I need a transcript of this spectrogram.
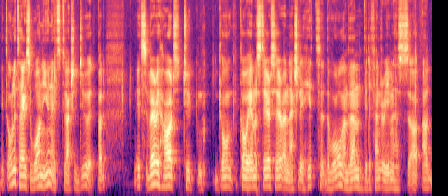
It only takes one unit to actually do it, but it's very hard to go go in the stairs here and actually hit the wall and then the defender even has a, a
